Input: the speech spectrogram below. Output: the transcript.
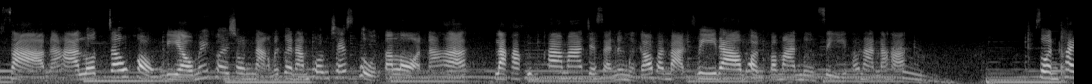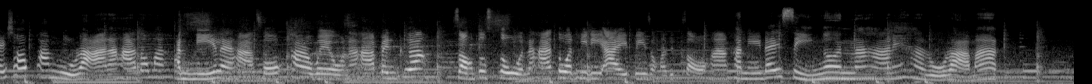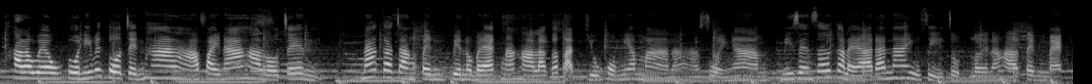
2013 นะคะ รถเจ้าของเดียวไม่เคยชนหนัง ไม่เคยน้ำท่วมเช็คศูนย์ตลอดนะคะ ราคาคุ้มค่ามาก 719,000 บาท ฟรีดาวน์ผ่อนประมาณ 14,000เท่านั้นนะคะ ส่วนใครชอบความหรูหรานะคะ ต้องมาคันนี้เลยค่ะโฟกคาราเวลนะคะ เป็นเครื่อง 2.0 นะคะ ตัว TDI ปี 2012 ค่ะ คันนี้ได้สีเงินนะคะ นี่ค่ะหรูหรามาก คาราเวลตัวนี้เป็นตัว Gen 5นะคะ ไฟหน้าฮาโลเจน หน้ากระจังเป็นเปียโนแบล็กนะคะ แล้วก็ตัดคิ้วโครเมียมมานะคะ สวยงาม มีเซ็นเซอร์กระยะด้านหน้าอยู่ 4 จุดเลยนะคะ เต็มแม็ก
